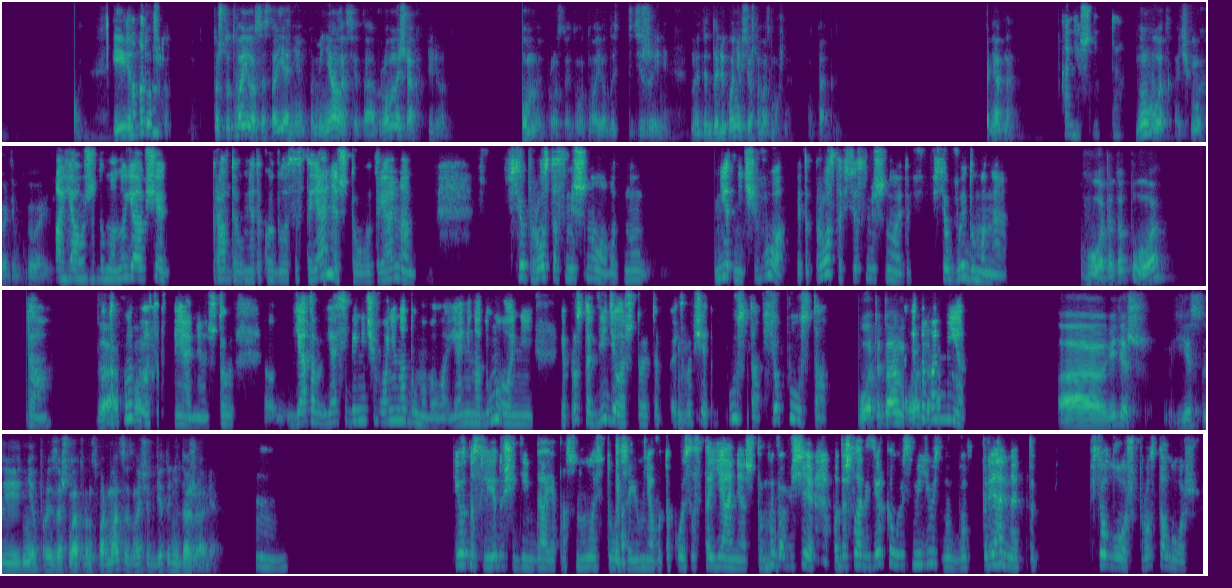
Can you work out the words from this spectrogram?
Вот. И потом... то, что, то, что твое состояние поменялось, это огромный шаг вперед просто, это вот твое достижение. Но это далеко не все, что возможно. Вот так. Понятно? Конечно, да. Ну вот, о чем мы хотим поговорить. А я уже думала, ну я вообще, правда, у меня такое было состояние, что вот реально все просто смешно. Вот, ну, нет ничего. Это просто все смешно. Это все выдуманное. Вот, это то. Да. Вот Да, такое но было состояние, что э, я там, я себе ничего не надумывала. Я не надумывала, не, я просто видела, что это, это вообще это пусто, все пусто. вот это оно, Этого да. нет. А видишь, если не произошла трансформация, значит где-то не дожали. М. И вот на следующий день, да, я проснулась тоже, и у меня вот такое состояние, что, ну, вообще, подошла к зеркалу и смеюсь, ну, вот реально это все ложь, просто ложь.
